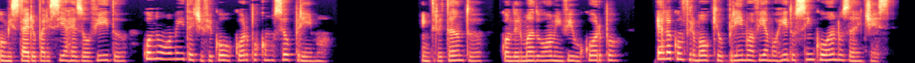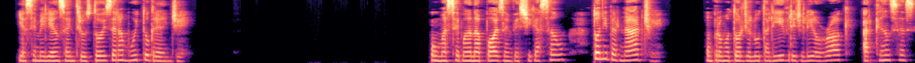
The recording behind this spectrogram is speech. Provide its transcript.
O mistério parecia resolvido quando o homem identificou o corpo como seu primo. Entretanto, quando a irmã do homem viu o corpo, ela confirmou que o primo havia morrido cinco anos antes, e a semelhança entre os dois era muito grande. Uma semana após a investigação, Tony Bernardi, um promotor de luta livre de Little Rock, Arkansas,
